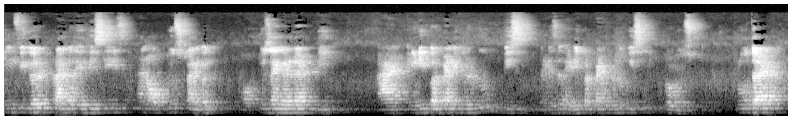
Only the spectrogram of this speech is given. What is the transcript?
In figure, triangle ABC is an obtuse triangle, obtuse angle at B and AD perpendicular to BC. That is the AD perpendicular to BC produced. Prove that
